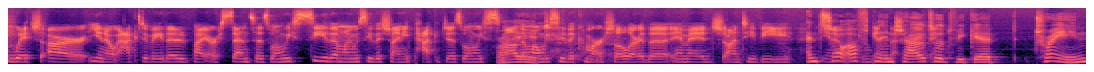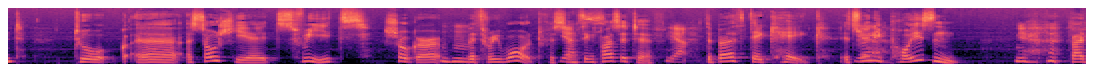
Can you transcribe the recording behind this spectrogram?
which are, you know, activated by our senses when we see them, when we see the shiny packages, when we smell them, when we see the commercial or the image on TV. And so know, often in that craving. childhood, we get trained to uh, associate sweets, sugar, with reward, with Mm-hmm. Yes. something positive. Yeah. The birthday cake, it's really poison, Yeah. but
